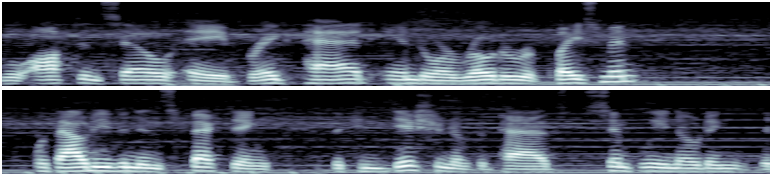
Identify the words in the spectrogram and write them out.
will often sell a brake pad and or rotor replacement without even inspecting the condition of the pads, simply noting the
